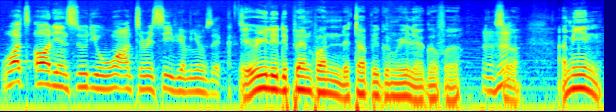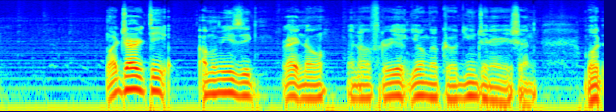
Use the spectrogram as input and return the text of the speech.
What audience do you want to receive your music? It really depends on the topic I'm really go for. Mhm. So I mean, majority of my music right now, you know, for the younger crowd, new generation, but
